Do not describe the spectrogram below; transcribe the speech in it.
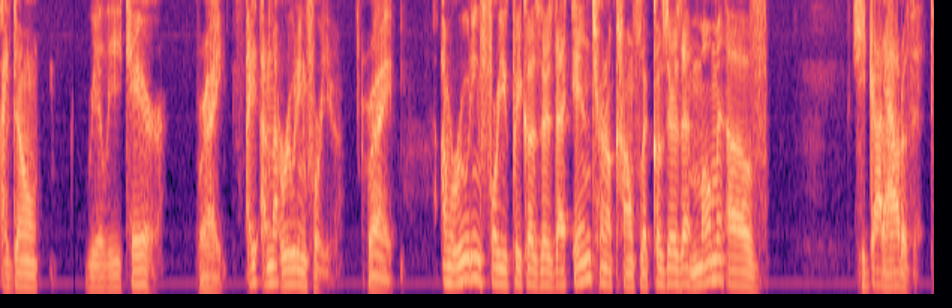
i don't really care Right. I, i'm not rooting for you Right. I'm rooting for you because there's that internal conflict, because there's that moment of he got out of it.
